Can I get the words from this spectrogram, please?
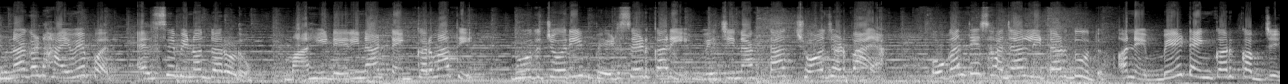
જુનાગઢ હાઈવે પર એલસીબીનો દરોડો. માહી ડેરીના ટેન્કરમાંથી દૂધ ચોરી, ભેળસેળ કરી વેચી નાખતા છ ઝડપાયા. ઓગણત્રીસ હજાર લીટર દૂધ અને બે ટેન્કર કબજે.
